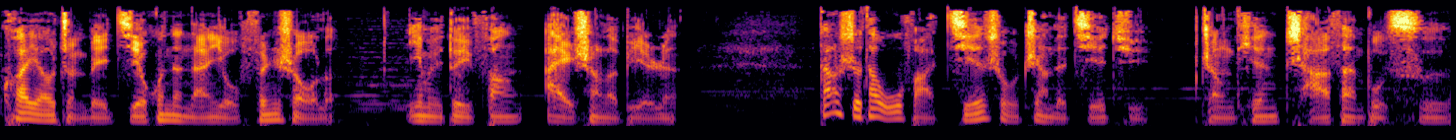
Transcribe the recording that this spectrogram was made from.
快要准备结婚的男友分手了，因为对方爱上了别人。当时他无法接受这样的结局，整天茶饭不思、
